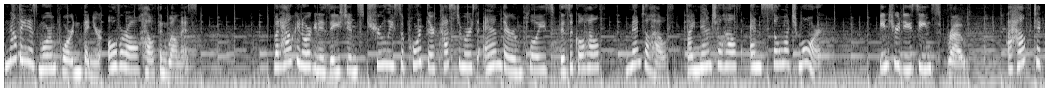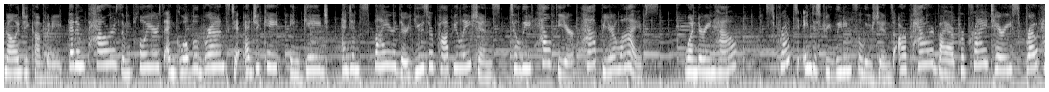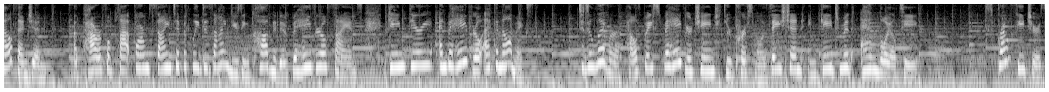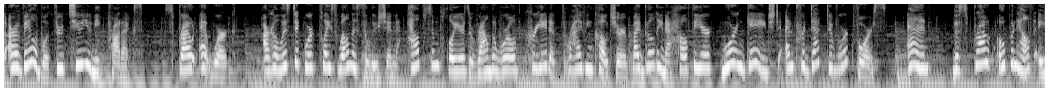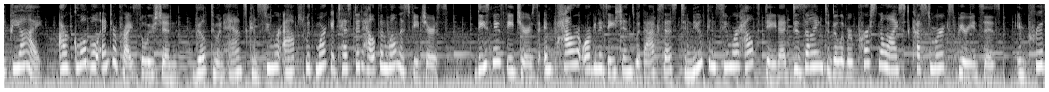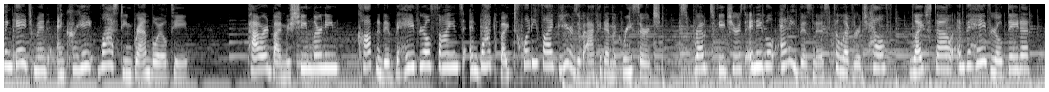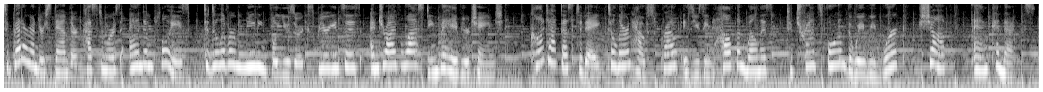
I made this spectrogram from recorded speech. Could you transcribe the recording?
nothing is more important than your overall health and wellness. But how can organizations truly support their customers and their employees' physical health, mental health, financial health, and so much more? Introducing Sprout, a health technology company that empowers employers and global brands to educate, engage, and inspire their user populations to lead healthier, happier lives. Wondering how? Sprout's industry-leading solutions are powered by our proprietary Sprout Health Engine, a powerful platform scientifically designed using cognitive behavioral science, game theory, and behavioral economics to deliver health-based behavior change through personalization, engagement, and loyalty. Sprout features are available through two unique products. Sprout at Work. Our holistic workplace wellness solution helps employers around the world create a thriving culture by building a healthier, more engaged, and productive workforce. And the Sprout Open Health API, our global enterprise solution, built to enhance consumer apps with market-tested health and wellness features. These new features empower organizations with access to new consumer health data designed to deliver personalized customer experiences, improve engagement, and create lasting brand loyalty. Powered by machine learning, cognitive behavioral science, and backed by 25 years of academic research, Sprout's features enable any business to leverage health, lifestyle, and behavioral data to better understand their customers and employees to deliver meaningful user experiences and drive lasting behavior change. Contact us today to learn how Sprout is using health and wellness to transform the way we work, shop, and connect.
